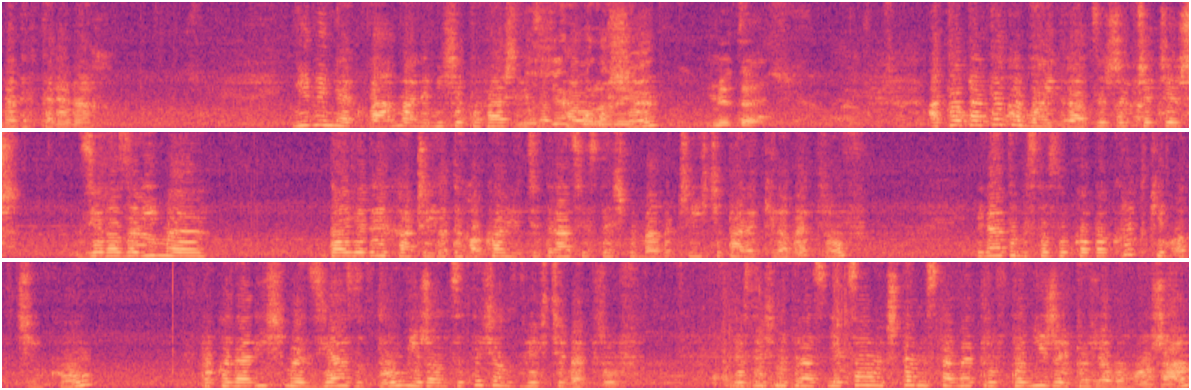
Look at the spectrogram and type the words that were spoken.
na tych terenach. Nie wiem jak Wam, ale mi się poważnie zatkało uszy. Mnie też. A to dlatego, moi drodzy, że przecież z Jerozolimy do Jericha, czyli do tych okolic, gdzie teraz jesteśmy, mamy 30 parę kilometrów. I na tym stosunkowo krótkim odcinku pokonaliśmy zjazd w dół mierzący 1200 metrów. Jesteśmy teraz niecałe 400 metrów poniżej poziomu morza,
